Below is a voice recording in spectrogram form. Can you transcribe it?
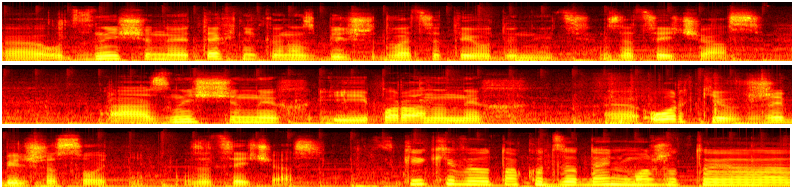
Е, От знищеної техніки у нас більше 20 одиниць за цей час, а знищених і поранених е, орків вже більше сотні за цей час. Скільки ви отак от за день можете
